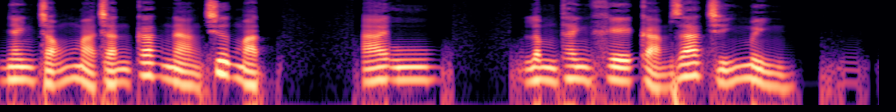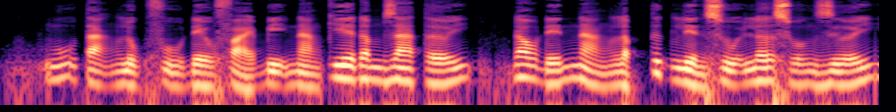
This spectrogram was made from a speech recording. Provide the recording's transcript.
nhanh chóng mà chắn các nàng trước mặt. Ai u, Lâm Thanh Khê cảm giác chính mình. Ngũ tạng lục phủ đều phải bị nàng kia đâm ra tới, đau đến nàng lập tức liền sụi lơ xuống dưới.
